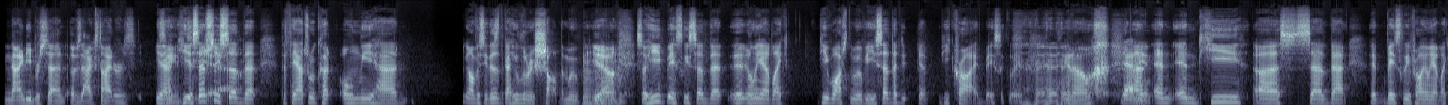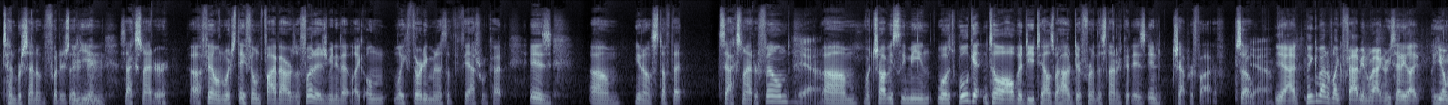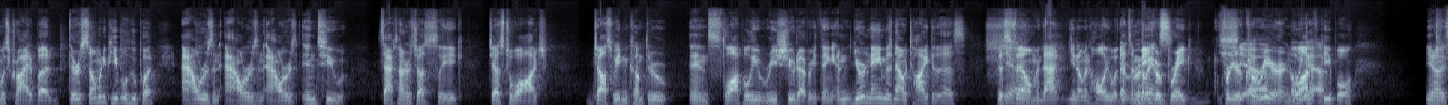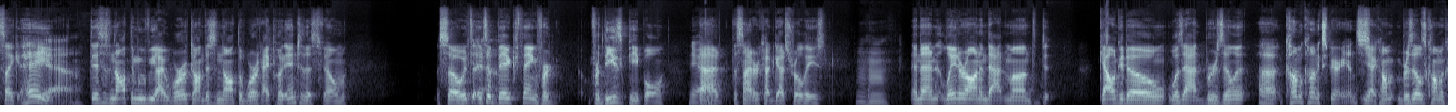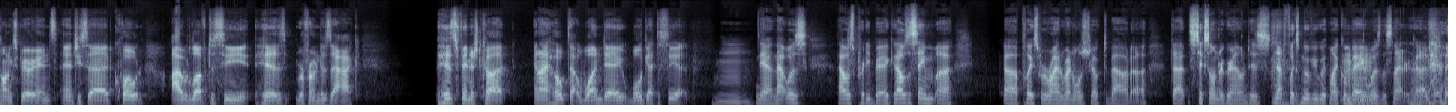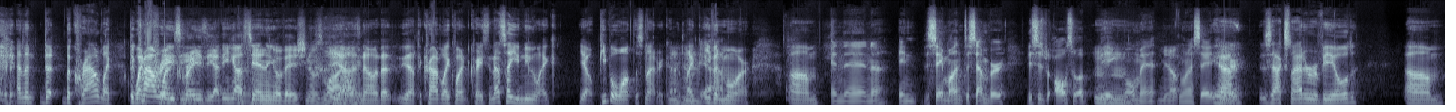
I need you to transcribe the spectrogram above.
90% of Zack Snyder's Yeah, scenes. he essentially Yeah. said that the theatrical cut only had. Obviously, this is the guy who literally shot the movie. You Yeah. know, so he basically said that it only had like he watched the movie. He said that he, he cried basically. you know. Yeah, I Uh, and and he uh, said that it basically probably only had like ten percent of the footage that he and Zack Snyder uh, filmed, which they filmed five hours of footage, meaning that like only like thirty minutes of the theatrical cut is, um, you know, stuff that Zack Snyder filmed. Yeah. Um, which obviously mean which we'll get into all the details about how different the Snyder cut is in chapter five. So yeah. Yeah, I think about it like Fabian Wagner. He said he like he almost cried, but there's so many people who put hours and hours and hours into Zack Snyder's Justice League just to watch Joss Whedon come through and sloppily reshoot everything. And your name is now tied to this this Yeah. film, and that you know in Hollywood that's a make or break for your Yeah. career. And Oh, a lot yeah. of people, you know, it's like, hey, Yeah. this is not the movie I worked on. This is not the work I put into this film. So it's it's a big thing for for these people Yeah. that the Snyder Cut gets released. Mm-hmm. And then later on in that month, D- Gal Gadot was at Brazil, uh, Comic Con experience. yeah, Com- Brazil's Comic Con experience, and she said, "quote I would love to see his referring to Zack, his finished cut, and I hope that one day we'll get to see it." Yeah, and that was that was pretty big. That was the same uh, uh, place where Ryan Reynolds joked about uh, that Six Underground, his Netflix movie with Michael Bay, was the Snyder cut. and then the the crowd like The went crowd crazy. went crazy. I think he got a standing ovation. It was wild. Yeah, no, that yeah, the crowd like went crazy. And that's how you knew like yo, people want the Snyder cut, like Mm-hmm. Yeah. even more. Um, And then in the same month, December, this is also a big moment. Yep. You want to say it, Mm-hmm. yeah, Peter? Zack Snyder revealed um,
